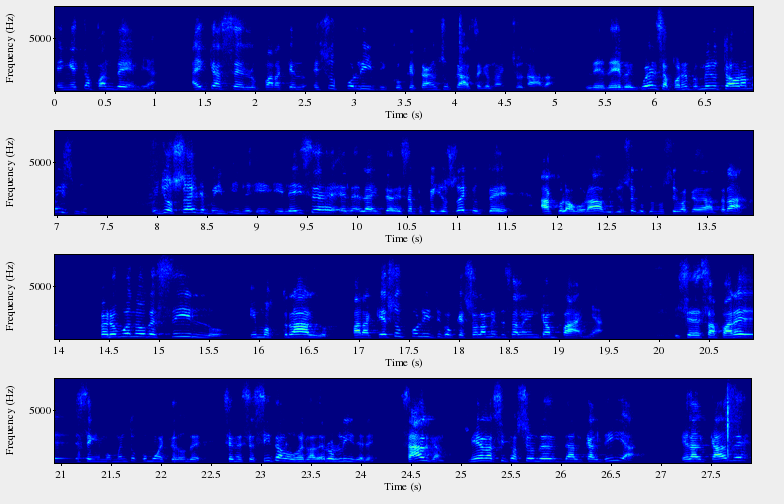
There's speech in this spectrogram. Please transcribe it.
en esta pandemia hay que hacerlo para que esos políticos que están en su casa, que no han hecho nada, le dé vergüenza. Por ejemplo, mire usted ahora mismo. Yo sé que, y, le hice la interesa porque yo sé que usted ha colaborado y yo sé que usted no se va a quedar atrás. Pero es bueno decirlo y mostrarlo para que esos políticos que solamente salen en campaña y se desaparecen en momentos como este, donde se necesitan los verdaderos líderes, salgan. Mira la situación de, de alcaldía. El alcalde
